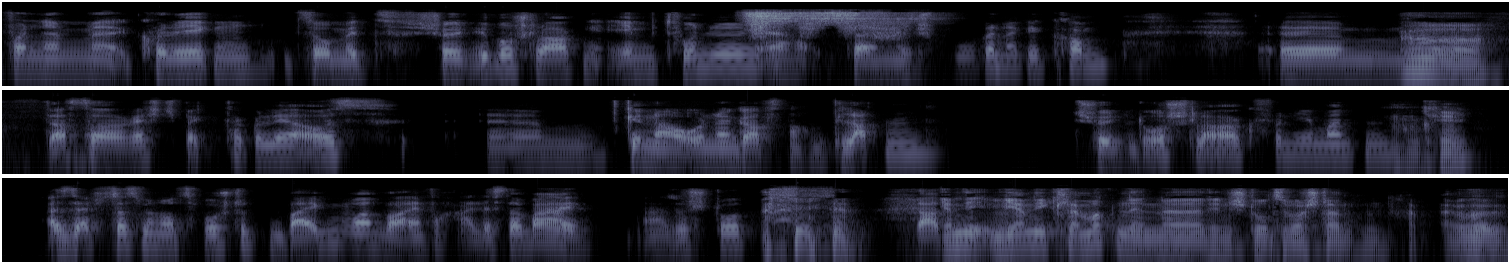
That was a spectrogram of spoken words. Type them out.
von einem Kollegen so mit schön Überschlagen im Tunnel. Er hat seine Spuren gekommen. Ähm, oh. Das sah recht spektakulär aus. Ähm, genau, und dann gab es noch einen Platten, schönen Durchschlag von jemandem. Okay. Also selbst, dass wir nur zwei Stunden Biken waren, war einfach alles dabei. Also Sturz. wir, haben die, wir haben die Klamotten in äh, den Sturz überstanden. Also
